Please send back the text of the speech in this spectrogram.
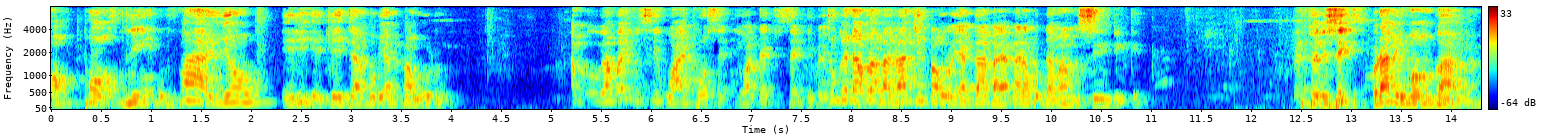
of Paul's needs. okufaayo eri ebyetaago bya pawulo uh, We are going to see why Paul said he wanted to send him. tugenda to kulaba them. lwaki pawulo yagamba ayagala kuddamu amusindike 26. olwabirimu omukaaga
